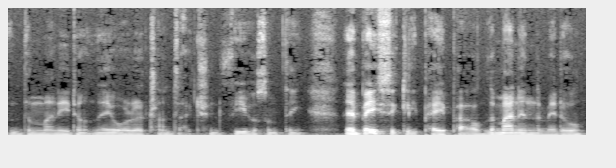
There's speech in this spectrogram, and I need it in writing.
the money, don't they, or a transaction fee or something? They're basically PayPal, the man in the middle.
